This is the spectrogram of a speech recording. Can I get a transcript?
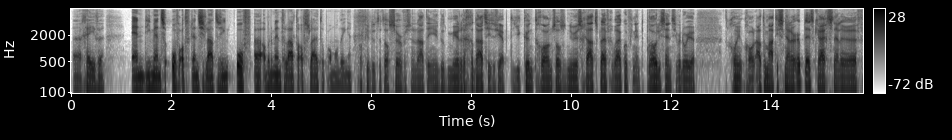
eh, geven... en die mensen of advertenties laten zien... of eh, abonnementen laten afsluiten op allemaal dingen... Of je doet het als service inderdaad en je doet meerdere gradaties. Dus je, hebt, je kunt gewoon zoals het nu is gratis blijven gebruiken. Of je neemt de pro-licentie waardoor je gewoon, gewoon automatisch sneller updates krijgt. Snellere, f-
